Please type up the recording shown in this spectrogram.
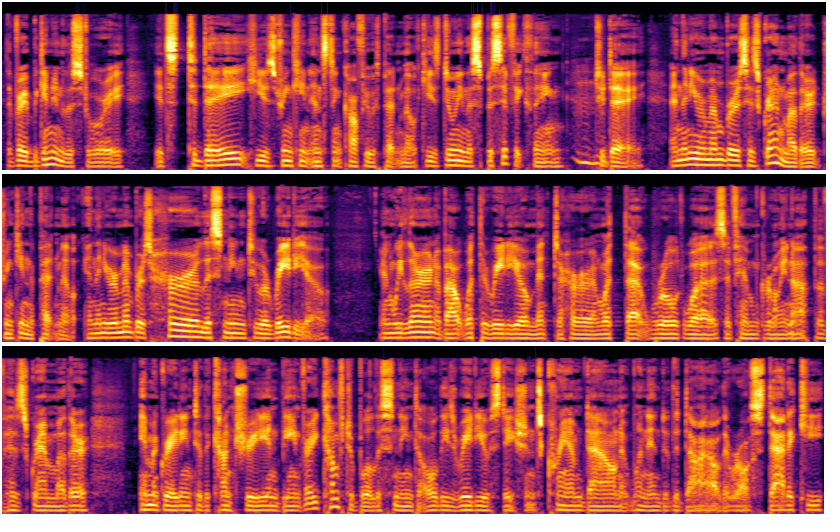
At the very beginning of the story, it's today he is drinking instant coffee with pet milk. He's doing the specific thing mm-hmm. today. And then he remembers his grandmother drinking the pet milk. And then he remembers her listening to a radio. And we learn about what the radio meant to her and what that world was of him growing up, of his grandmother immigrating to the country and being very comfortable listening to all these radio stations crammed down at one end of the dial. They were all staticky,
